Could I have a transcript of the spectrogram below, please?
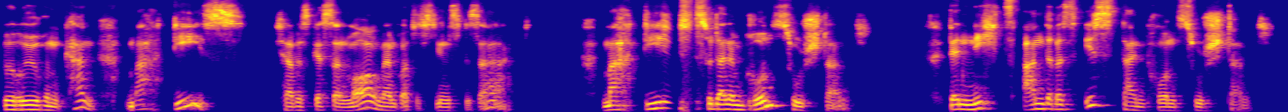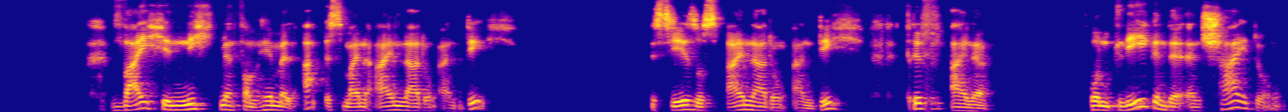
berühren kann. Mach dies, ich habe es gestern Morgen beim Gottesdienst gesagt, mach dies zu deinem Grundzustand, denn nichts anderes ist dein Grundzustand. Weiche nicht mehr vom Himmel ab, ist meine Einladung an dich. Ist Jesus Einladung an dich. Triff eine grundlegende Entscheidung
